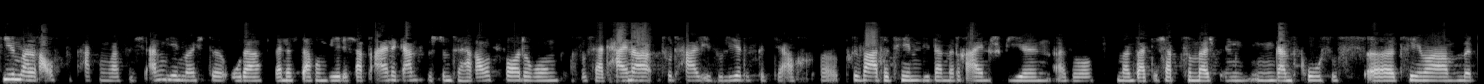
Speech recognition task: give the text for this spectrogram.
Ziel mal rauszupacken, was ich angehen möchte. Oder wenn es darum geht, ich habe eine ganz bestimmte Herausforderung. Es ist ja keiner total isoliert. Es gibt ja auch äh, private Themen, die dann mit reinspielen. Also man sagt, ich habe zum Beispiel ein, ein ganz großes äh, Thema mit,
